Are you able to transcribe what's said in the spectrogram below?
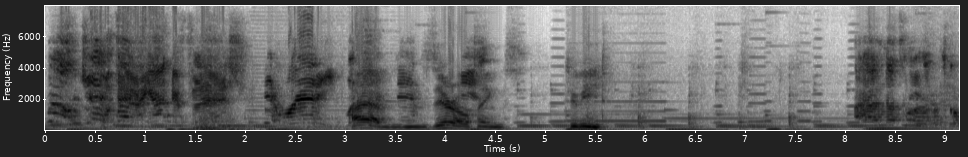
well, Jack, I got the flash. Get ready. I have zero things to eat. I have nothing Alright, either. let's go. I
